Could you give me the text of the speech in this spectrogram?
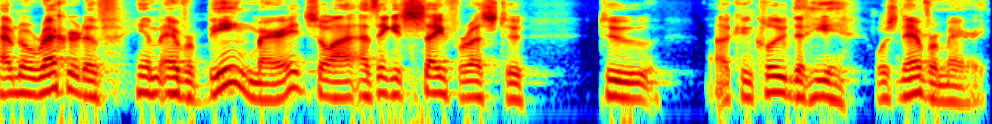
have no record of him ever being married, so I, I think it's safe for us to, to uh, conclude that he was never married.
